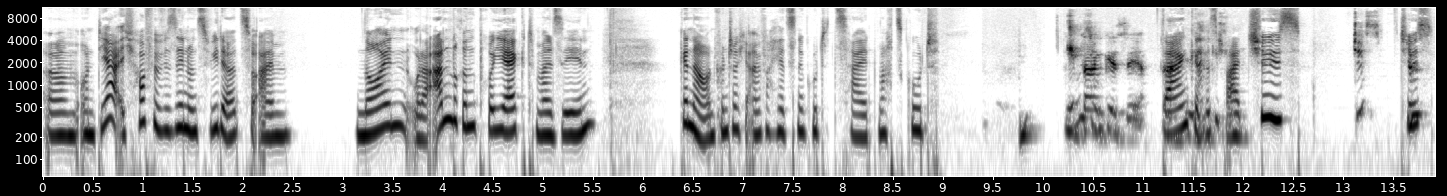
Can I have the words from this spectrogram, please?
Ähm, und ja, ich hoffe, wir sehen uns wieder zu einem neuen oder anderen Projekt. Mal sehen. Genau. Und wünsche euch einfach jetzt eine gute Zeit. Macht's gut. Danke sehr. Danke. Bis bald. Tschüss. Tschüss. Tschüss.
